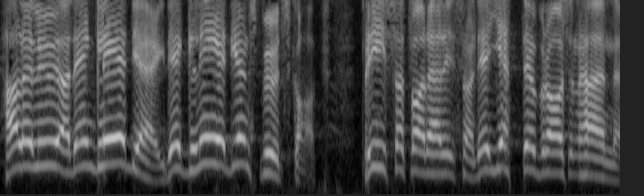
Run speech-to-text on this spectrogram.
Halleluja, det är en glädje, det är glädjens budskap. Prisat vare Herren. Israel. Det är jättebra sån här eh,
